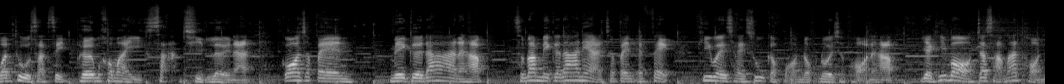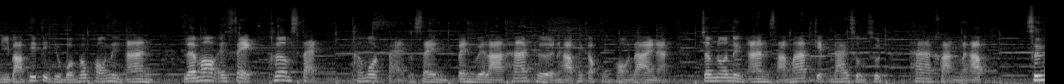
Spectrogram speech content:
วัตถุศักดิ์สิทธิ์เพิ่มเข้ามาอีก 3 ชิ้นเลยนะ ก็จะเป็นเมเกอร์ด้านะครับสำหรับเมเกอร์ด้าเนี่ยจะเป็นเอฟเฟกต์ที่ไว้ใช้สู้กับบอลนกโดยเฉพาะนะครับ อย่างที่บอกจะสามารถถอนดีบัฟที่ติดอยู่บนพวกพ้อง1อัน และมอบเอฟเฟกต์เพิ่มสเตต ทั้งหมด 8%เป็นเวลา 5 เทิร์นนะครับให้กับพวกพ้องได้นะจำนวน 1 อันสามารถเก็บได้สูงสุด 5 ครั้งนะครับ ซึ่ง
